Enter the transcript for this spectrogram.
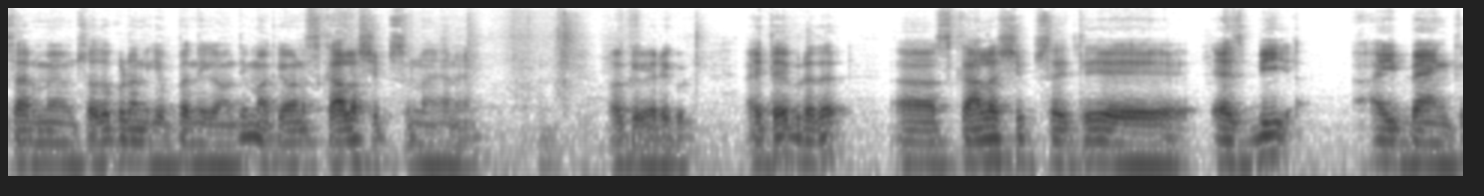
సార్ మేము చదువుకోవడానికి ఇబ్బందిగా ఉంది మాకు ఏమైనా స్కాలర్షిప్స్ ఉన్నాయని ఓకే వెరీ గుడ్. అయితే బ్రదర్ స్కాలర్షిప్స్ అయితే ఎస్బీఐ బ్యాంక్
